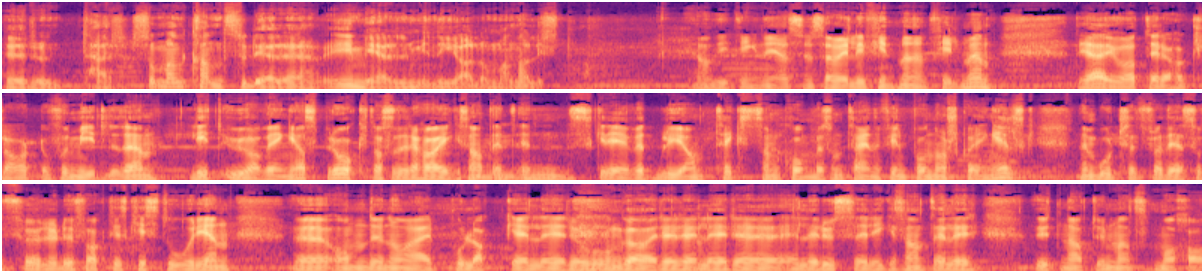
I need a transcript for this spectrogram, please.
eh, rundt her som man kan studere i mer eller mindre grad om man har lyst på. En av de tingene jeg syns er veldig fint med den filmen, det er jo at dere har klart å formidle den litt uavhengig av språk. Altså Dere har ikke sant, et, en skrevet blyanttekst som kommer som tegnefilm på norsk og engelsk, men bortsett fra det så føler du faktisk historien, uh, om du nå er polakk eller ungarer eller, uh, eller, russer, ikke sant, eller uten at du må ha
